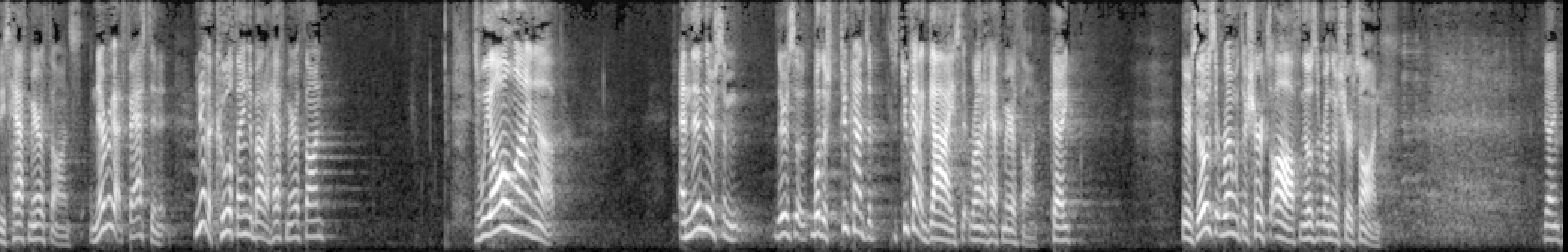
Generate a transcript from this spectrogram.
these half marathons. I never got fast in it. You know the cool thing about a half marathon? Is we all line up, and then there's some there's a well there's two kinds of there's two kind of guys that run a half marathon, okay? There's those that run with their shirts off and those that run their shirts on. Okay?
